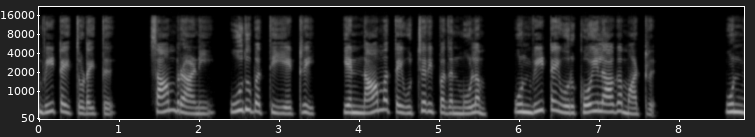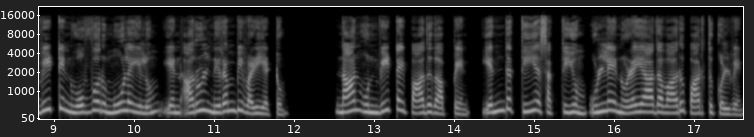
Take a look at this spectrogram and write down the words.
வீட்டைத் துடைத்து சாம்பிராணி ஊதுபத்தி ஏற்றி என் நாமத்தை உச்சரிப்பதன் மூலம் உன் வீட்டை ஒரு கோயிலாக மாற்று. உன் வீட்டின் ஒவ்வொரு மூலையிலும் என் அருள் நிரம்பி வழியட்டும். நான் உன் வீட்டை பாதுகாப்பேன். எந்த தீய சக்தியும் உள்ளே நுழையாதவாறு பார்த்துக்கொள்வேன்.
